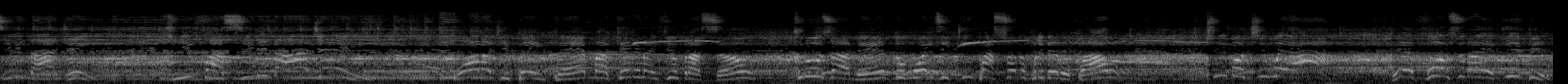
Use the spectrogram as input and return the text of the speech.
facilidade, hein? Que facilidade, hein? Bola de pé em pé, Maquene na infiltração, cruzamento, Moisiquim passou no primeiro pau. Timothy Weah, reforço da equipe,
